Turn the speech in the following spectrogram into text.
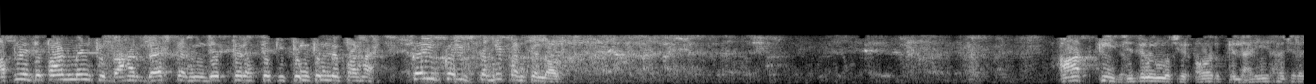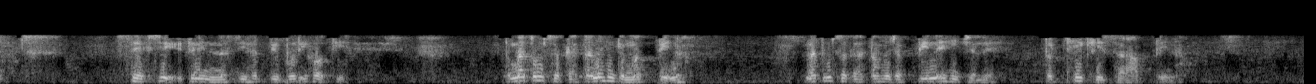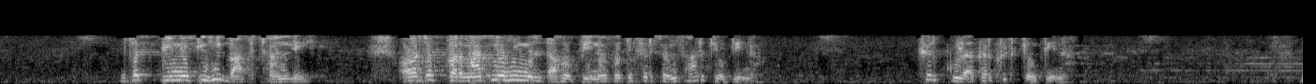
अपने डिपार्टमेंट के बाहर बैठकर हम देखते रहते कि किन किन ने पढ़ा करीब करीब सभी पढ़ते लौट आपकी जिद ने मुझे और पिलाई हज़रत। शेख जी इतनी नसीहत भी बुरी होती है। तो मैं तुमसे कहता नहीं कि मत पीना। मैं तुमसे कहता हूँ, जब पीने ही चले तो ठीक ही शराब पीना। जब पीने की ही बात ठान ली, और जब परमात्मा ही मिलता हो पीने को तो फिर संसार क्यों पीना? फिर कूड़ा करकट क्यों पीना?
